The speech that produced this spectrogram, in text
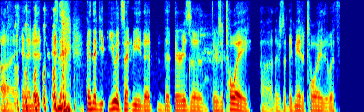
Uh, and then it and then, and then you, you had sent me that that there is a there's a toy uh, there's a, they made a toy with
